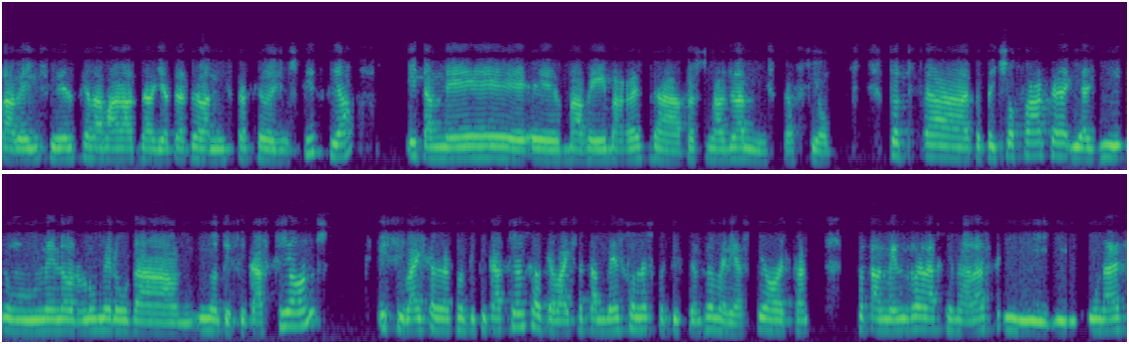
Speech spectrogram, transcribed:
va haver incidència de vagues de lletrats de l'administració de justícia i també eh, va haver vagues de personal de l'administració. Tot, eh, tot això fa que hi hagi un menor número de notificacions i si baixen les notificacions, el que baixa també són les peticions de mediació. Estan totalment relacionades i, i una és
